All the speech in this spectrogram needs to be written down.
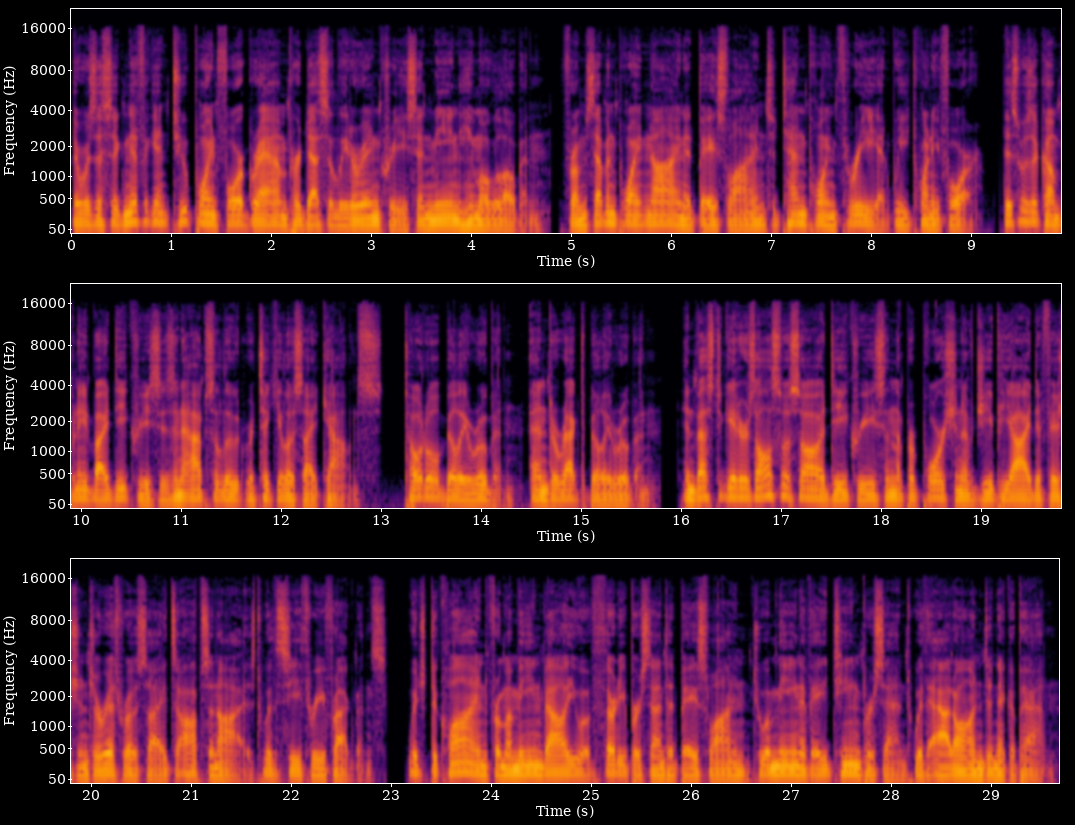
There was a significant 2.4 gram per deciliter increase in mean hemoglobin, from 7.9 at baseline to 10.3 at week 24. This was accompanied by decreases in absolute reticulocyte counts, total bilirubin, and direct bilirubin. Investigators also saw a decrease in the proportion of GPI deficient erythrocytes opsonized with C3 fragments, which declined from a mean value of 30% at baseline to a mean of 18% with add on danicopan.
